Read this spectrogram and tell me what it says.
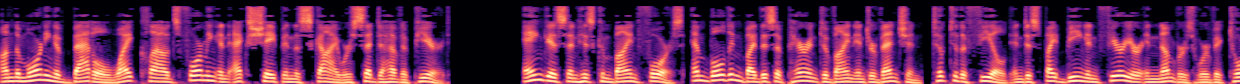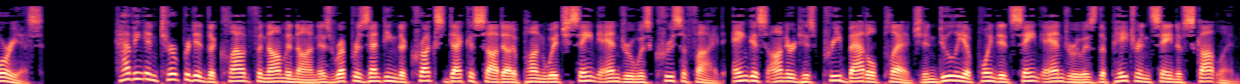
On the morning of battle white clouds forming an X shape in the sky were said to have appeared. Angus and his combined force, emboldened by this apparent divine intervention, took to the field and despite being inferior in numbers were victorious. Having interpreted the cloud phenomenon as representing the crux decussata upon which Saint Andrew was crucified, Angus honoured his pre-battle pledge and duly appointed Saint Andrew as the patron saint of Scotland.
